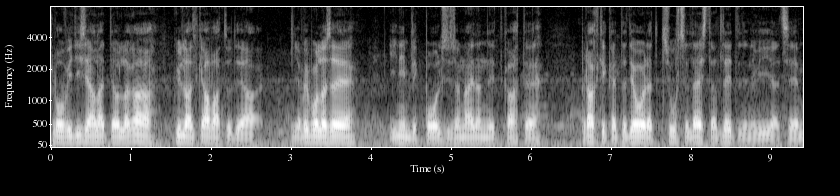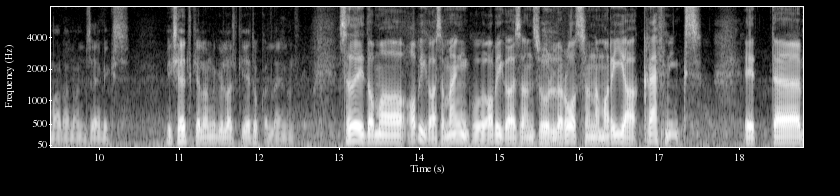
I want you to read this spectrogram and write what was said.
proovid ise alati olla ka küllaltki avatud ja, ja võib-olla see inimlik pool siis on aidanud neid kahte praktikat ja teooriat suhteliselt hästi atleetideni viia, et see, ma arvan, on see, miks miks hetkel on küllaltki edukalt läinud. sa tõid oma abikaasa mängu, abikaasa on sul rootslanna Maria Kräfnings. et äh,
